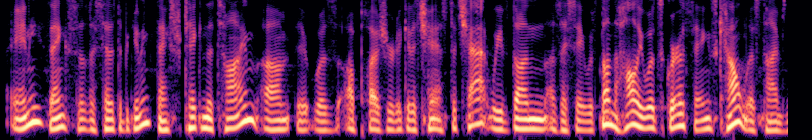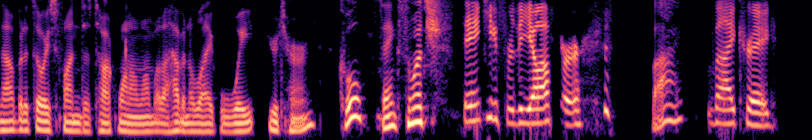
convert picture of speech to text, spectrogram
Annie, thanks. As I said at the beginning, thanks for taking the time. Um, it was a pleasure to get a chance to chat. We've done, as I say, we've done the Hollywood Square things countless times now, but it's always fun to talk one on one without having to like wait your turn. Cool. Thanks so much. Thank you for the offer. Bye. Bye, Craig.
